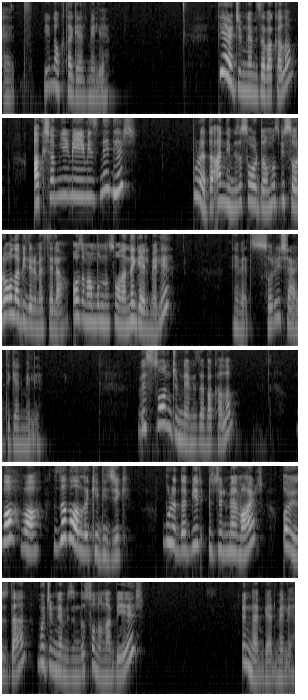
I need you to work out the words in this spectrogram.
Evet, bir nokta gelmeli. Diğer cümlemize bakalım. Akşam yemeğimiz nedir? Burada annemize sorduğumuz bir soru olabilir mesela. O zaman bunun sonuna ne gelmeli? Evet, soru işareti gelmeli. Ve son cümlemize bakalım. Vah vah, zavallı kedicik. Burada bir üzülme var. O yüzden bu cümlemizin de sonuna bir ünlem gelmeli.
